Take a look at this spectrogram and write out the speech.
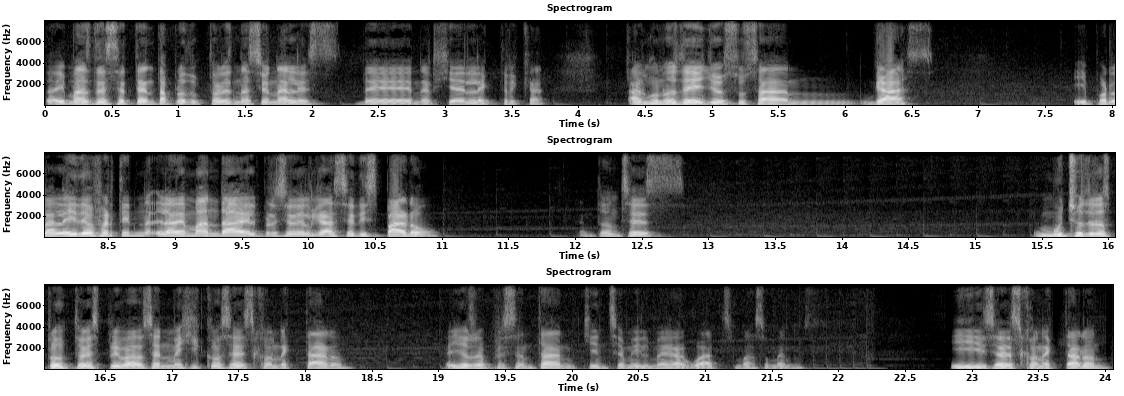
hay más de 70 productores nacionales de energía eléctrica. Algunos de ellos usan gas. Y por la ley de oferta y la demanda, el precio del gas se disparó. Entonces, muchos de los productores privados en México se desconectaron. Ellos representan 15 mil megawatts más o menos y se desconectaron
